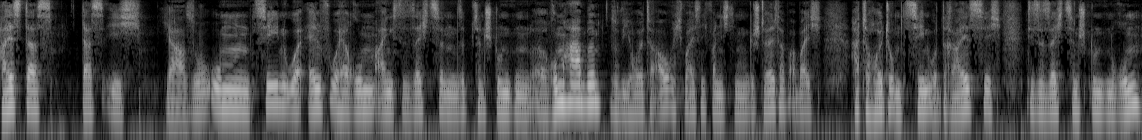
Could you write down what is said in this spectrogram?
heißt das, dass ich ja, so um 10 Uhr, 11 Uhr herum eigentlich diese 16, 17 Stunden äh, rum habe, so wie heute auch. Ich weiß nicht, wann ich den gestellt habe, aber ich hatte heute um 10.30 Uhr diese 16 Stunden rum.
